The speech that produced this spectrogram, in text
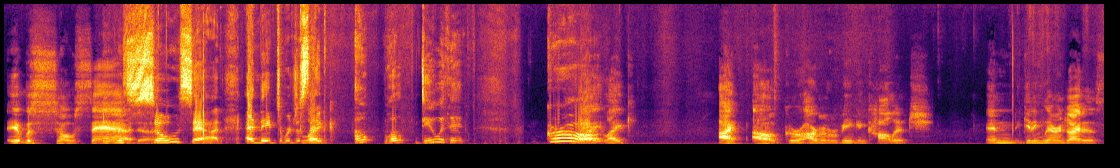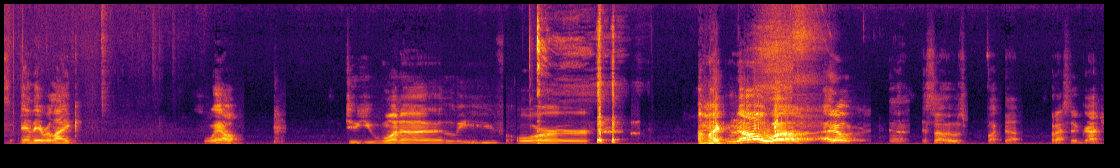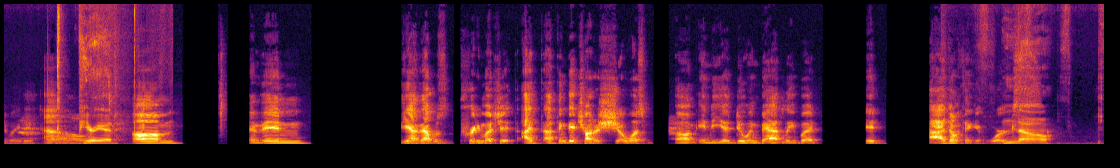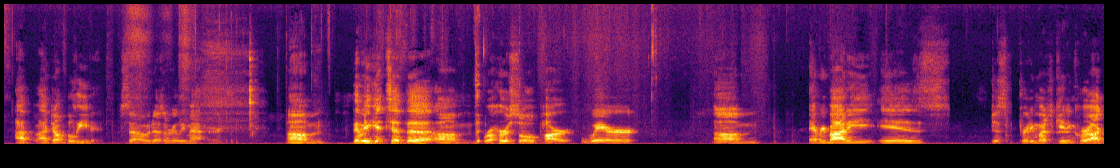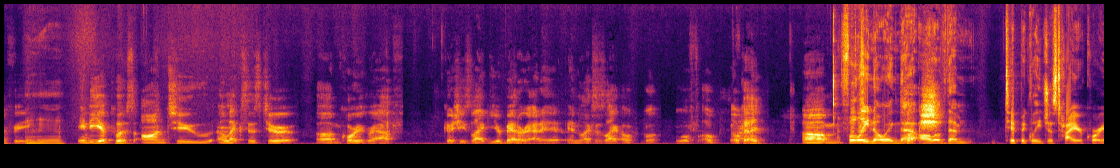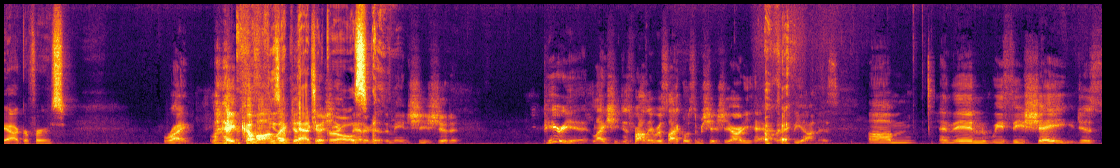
it was so sad. It was so sad, and they were just like, "Oh, well, deal with it, girl." Right, like I oh girl, I remember being in college and getting laryngitis and they were like, "Well, do you want to leave or I'm like, "No, uh, I don't." uh." So it was fucked up, but I still graduated. Oh. Period. Um, and then, yeah, that was pretty much it. I I think they try to show us um India doing badly, but it, I don't think it works. No. I I don't believe it, so it doesn't really matter. Um, then we get to the um The- rehearsal part where, um, everybody is just pretty much getting choreography. hmm India puts onto Alexis to um, choreograph because she's like, "You're better at it," and Alexis is like, "Oh, well, well oh, okay." Um, Fully knowing that So- all of them typically just hire choreographers. right? Like, come on, These like are just because girls. she's better doesn't mean she shouldn't. Period. Like, she just probably recycled some shit she already had. Okay. Let's be honest. Um, and then we see Shea just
